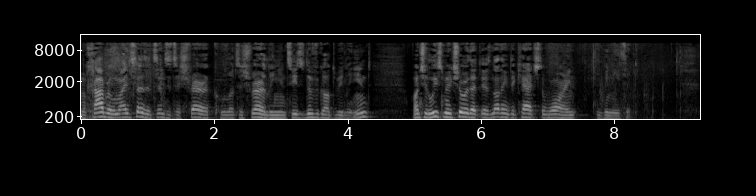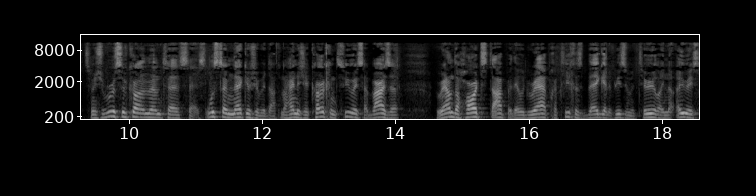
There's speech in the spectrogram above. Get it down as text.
Mechaber says that since it's a Shvera Kula, it's a Shvera leniency, it's difficult to be lenient, one should at least make sure that there's nothing to catch the wine beneath it. So Mishabur Sivkar Mem Tess says, Lustam Nekev Shebedaf, Sabarza, around the hard stopper, they would wrap chatichas beged, a piece of material, like na'iris,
